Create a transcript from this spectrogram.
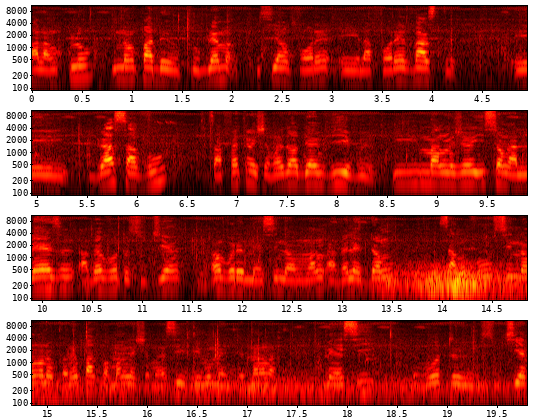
à l'enclos. Ils n'ont pas de problème ici en forêt. Et la forêt est vaste. Et grâce à vous, ça fait que les chimpanzés doivent bien vivre. Ils mangent, ils sont à l'aise avec votre soutien. On vous remercie normalement avec les dons. Sans vous, sinon on ne connaît pas comment les chimpanzés vivent maintenant. Merci de votre soutien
